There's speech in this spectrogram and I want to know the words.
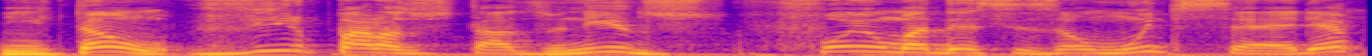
Então, vir para os Estados Unidos foi uma decisão muito séria,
